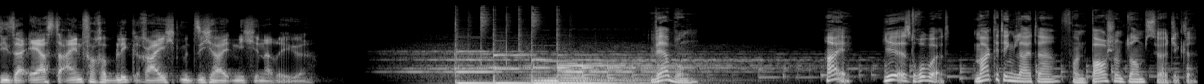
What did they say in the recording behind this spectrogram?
dieser erste einfache Blick reicht mit Sicherheit nicht in der Regel. Werbung. Hi, hier ist Robert, Marketingleiter von Bausch Lomb Surgical.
